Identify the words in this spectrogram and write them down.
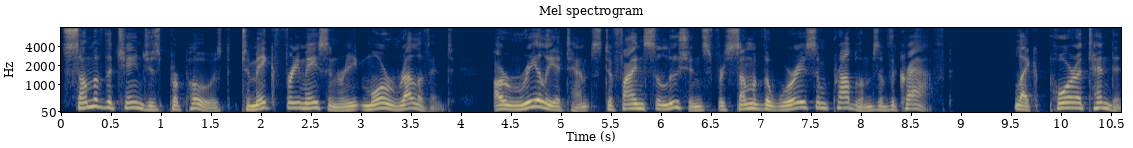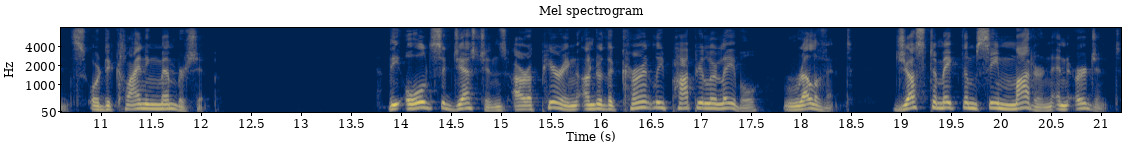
Some of the changes proposed to make Freemasonry more relevant are really attempts to find solutions for some of the worrisome problems of the craft, like poor attendance or declining membership the old suggestions are appearing under the currently popular label relevant, just to make them seem modern and urgent.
